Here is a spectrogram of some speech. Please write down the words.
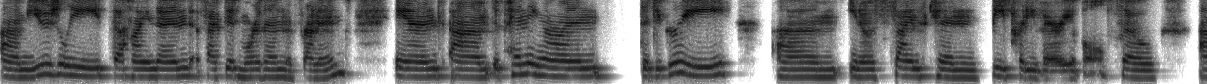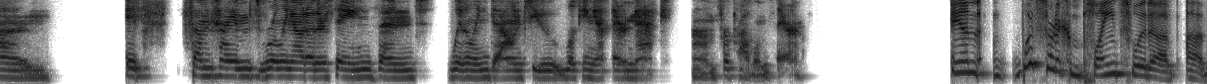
Um, usually, the hind end affected more than the front end. And um, depending on the degree, um, you know, signs can be pretty variable. So um, it's sometimes ruling out other things and whittling down to looking at their neck um, for problems there. And what sort of complaints would a, a,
